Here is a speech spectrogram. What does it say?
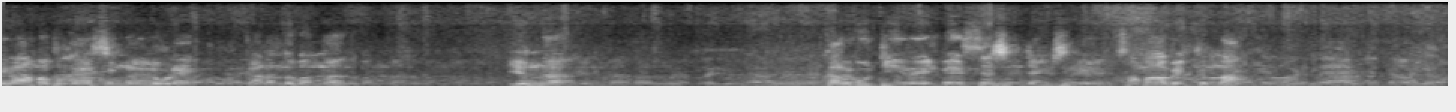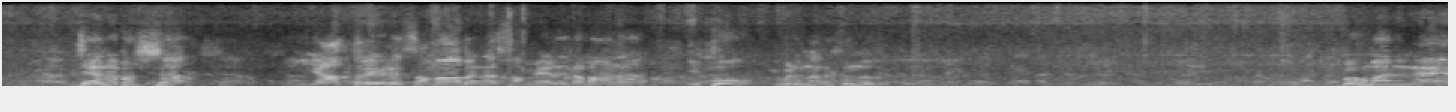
ഗ്രാമപ്രദേശങ്ങളിലൂടെ കടന്നു വന്ന് ഇന്ന് കറുകുറ്റി റെയിൽവേ സ്റ്റേഷൻ ജംഗ്ഷനിൽ സമാപിക്കുന്ന ജനപക്ഷ യാത്രയുടെ സമാപന സമ്മേളനമാണ് ഇപ്പോ ഇവിടെ നടക്കുന്നത്. ബഹുമാനനായ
